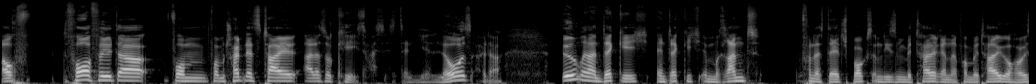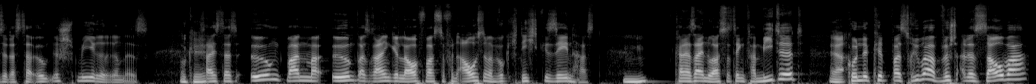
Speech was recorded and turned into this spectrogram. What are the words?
Auch Vorfilter vom, vom Schaltnetzteil, alles okay. Ich so, was ist denn hier los, Alter? Irgendwann entdecke ich, entdecke ich im Rand von der Stagebox in diesem Metallränder vom Metallgehäuse, dass da irgendeine Schmiere drin ist. Okay. Das heißt, dass irgendwann mal irgendwas reingelaufen, was du von außen aber wirklich nicht gesehen hast. mhm. Kann ja sein, du hast das Ding vermietet, Ja. Kunde kippt was rüber, wischt alles sauber.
